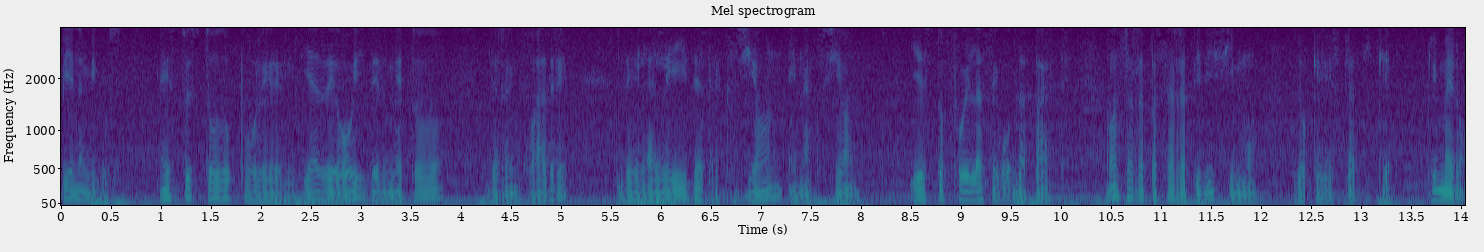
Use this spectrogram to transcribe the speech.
Bien amigos, esto es todo por el día de hoy del método de reencuadre de la ley de atracción en acción. Y esto fue la segunda parte. Vamos a repasar rapidísimo lo que les platiqué. Primero,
